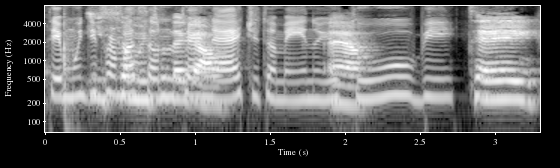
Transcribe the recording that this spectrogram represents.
Tem muita Isso é informação é na internet também, no é. YouTube. Tem.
